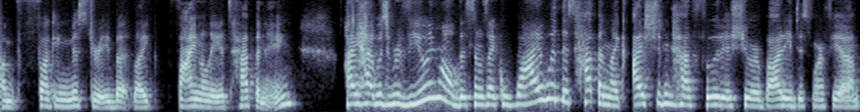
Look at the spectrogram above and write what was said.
a fucking mystery but like finally it's happening I, was reviewing all this and I was like, why would this happen? Like, I shouldn't have food issue or body dysmorphia.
